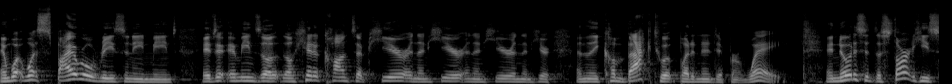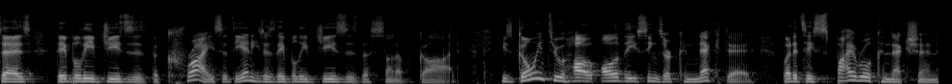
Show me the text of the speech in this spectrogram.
And what, what spiral reasoning means is it, it means they'll, they'll, hit a concept here and then here and then here and then here, and then they come back to it, but in a different way. And notice at the start, he says they believe Jesus is the Christ. At the end, he says they believe Jesus is the Son of God. He's going through how all of these things are connected, but it's a spiral connection,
